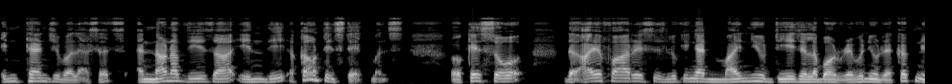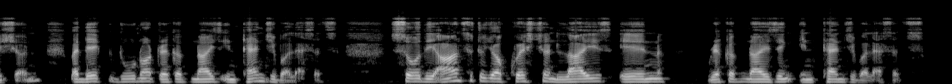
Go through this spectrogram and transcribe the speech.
intangible assets and none of these are in the accounting statements. Okay so the ifrs is looking at minute detail about revenue recognition but they do not recognize intangible assets. So the answer to your question lies in recognizing intangible assets.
